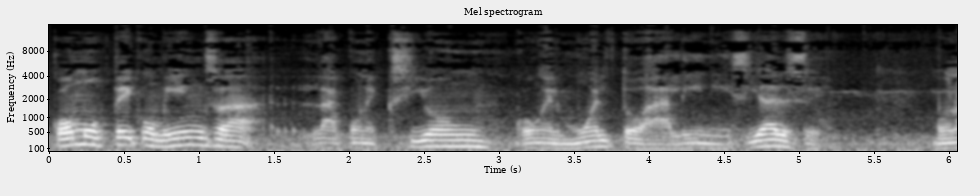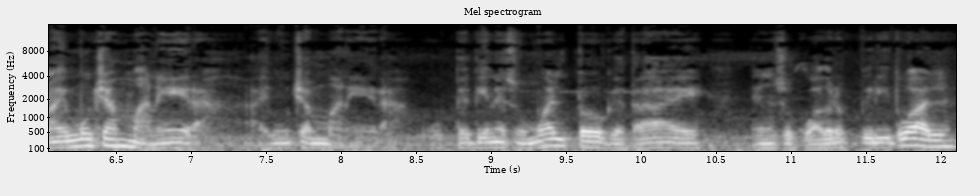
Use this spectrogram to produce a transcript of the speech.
¿Cómo usted comienza la conexión con el muerto al iniciarse? Bueno, hay muchas maneras, hay muchas maneras. Usted tiene su muerto que trae en su cuadro espiritual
